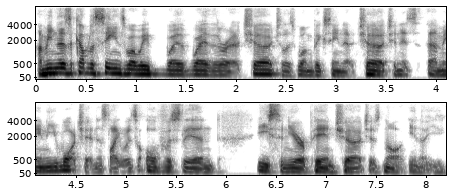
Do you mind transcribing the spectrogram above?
I mean, there's a couple of scenes where we where, where they're at a church. Or there's one big scene at a church, and it's I mean, you watch it, and it's like it's obviously an Eastern European church. It's not, you know, you,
